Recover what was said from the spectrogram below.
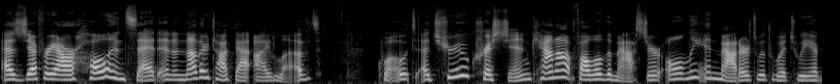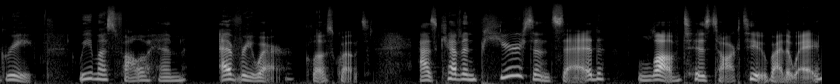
As Jeffrey R. Holland said in another talk that I loved, quote, a true Christian cannot follow the master only in matters with which we agree. We must follow him everywhere, close quote. As Kevin Pearson said, loved his talk too, by the way,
